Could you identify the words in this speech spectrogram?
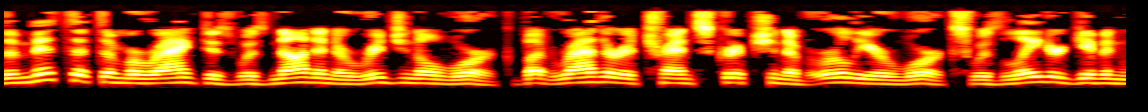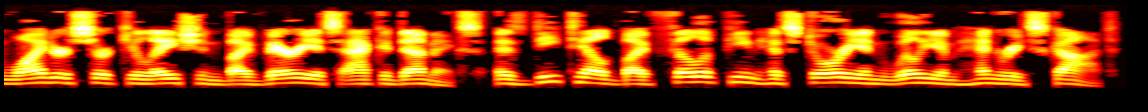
The myth that the Maragtas was not an original work but rather a transcription of earlier works was later given wider circulation by various academics, as detailed by Philippine historian William Henry Scott.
